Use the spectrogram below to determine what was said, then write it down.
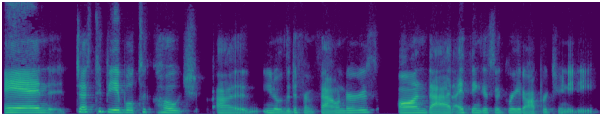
and just to be able to coach, uh, you know, the different founders on that, I think is a great opportunity.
